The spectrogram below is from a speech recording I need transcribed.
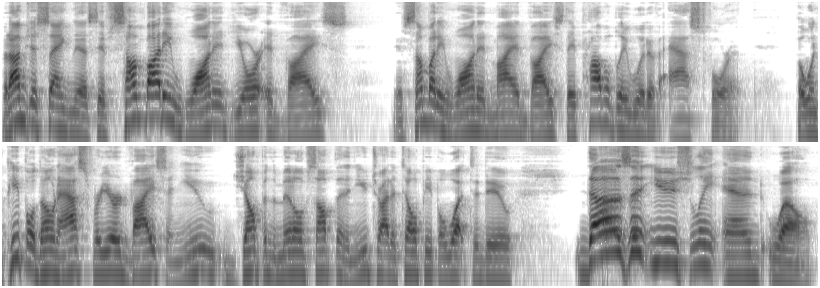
But I'm just saying this if somebody wanted your advice, if somebody wanted my advice, they probably would have asked for it. But when people don't ask for your advice and you jump in the middle of something and you try to tell people what to do, doesn't usually end well.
